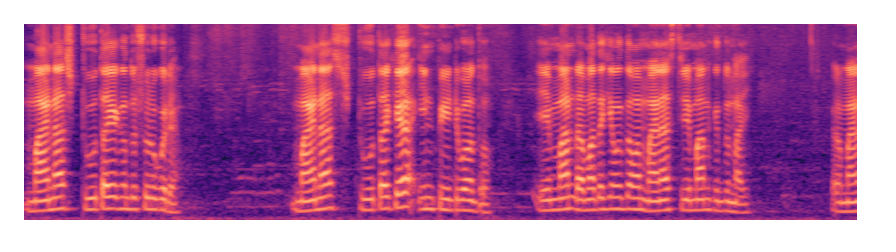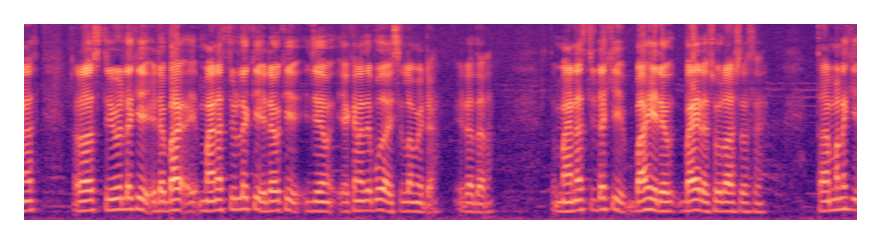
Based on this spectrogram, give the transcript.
মাইনাস টু থেকে কিন্তু শুরু করে। মাইনাস টু থেকে ইনফিনিটি পর্যন্ত। এই মানটা আমাদের কি কিন্তু আমার মাইনাস থ্রি মান কিন্তু নাই। কারণ মাইনাস থ্রি হলে কি? এটা মাইনাস থ্রি হলে কি? এটা কি? যে এখানে যে বোঝাইছিলাম এটা এটা দ্বারা। তো মাইনাস থ্রিটা কি? বাইরে বাইরে চলে আসতেছে। তার মানে কি?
